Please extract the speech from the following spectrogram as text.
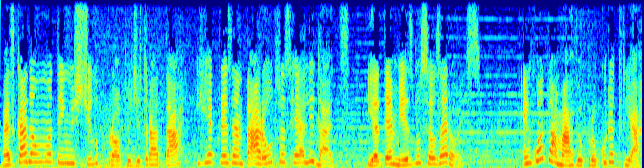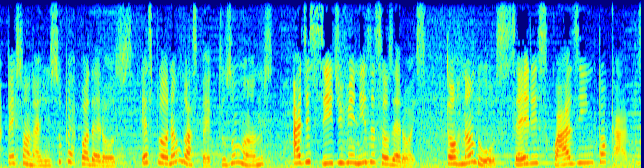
mas cada uma tem um estilo próprio de tratar e representar outras realidades, e até mesmo seus heróis. Enquanto a Marvel procura criar personagens superpoderosos explorando aspectos humanos, a DC diviniza seus heróis, tornando-os seres quase intocáveis.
